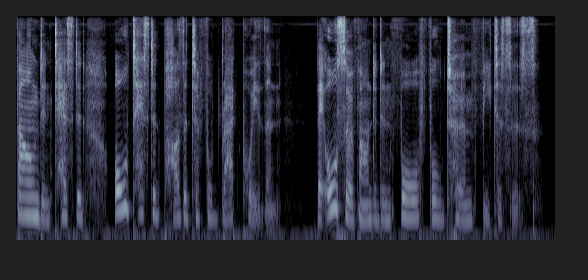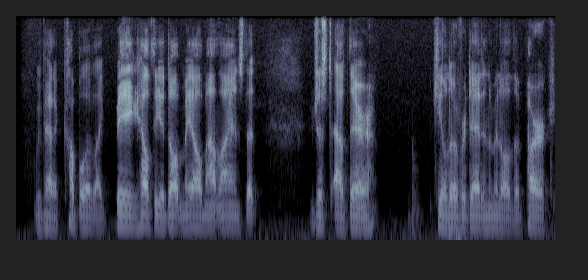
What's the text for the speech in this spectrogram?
found and tested all tested positive for rat poison. They also found it in four full term fetuses. We've had a couple of like big, healthy adult male mountain lions that are just out there keeled over dead in the middle of the park.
